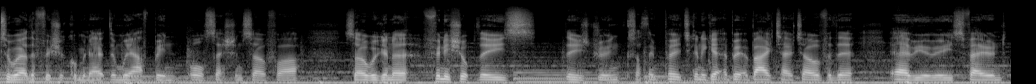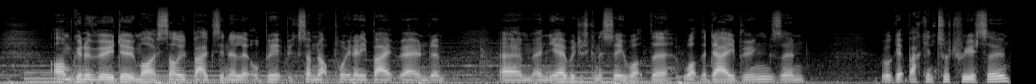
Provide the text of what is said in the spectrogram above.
to where the fish are coming out than we have been all session so far. So we're going to finish up these these drinks. I think Pete's going to get a bit of bait out over the area he's found. I'm going to redo my solid bags in a little bit because I'm not putting any bait around them. Um, and yeah, we're just going to see what the what the day brings, and we'll get back in touch with you soon.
